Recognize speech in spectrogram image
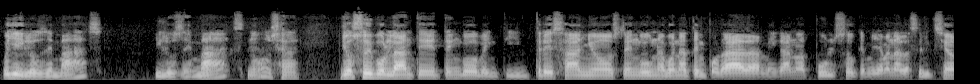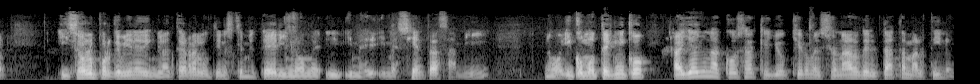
Oye, ¿y los demás? ¿Y los demás? ¿No? O sea, yo soy volante, tengo 23 años, tengo una buena temporada, me gano a pulso, que me llaman a la selección, y solo porque viene de Inglaterra lo tienes que meter y, no me, y, me, y me sientas a mí, ¿no? Y como técnico, ahí hay una cosa que yo quiero mencionar del Tata Martino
